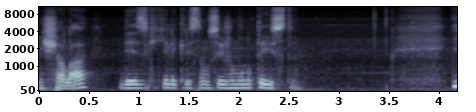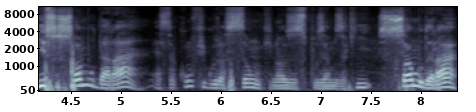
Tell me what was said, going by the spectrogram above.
Inshallah, desde que aquele cristão seja monoteísta. Isso só mudará, essa configuração que nós expusemos aqui, só mudará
